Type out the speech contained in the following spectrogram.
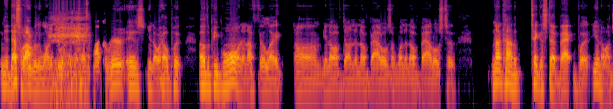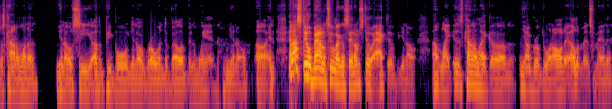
that's what I really want to do. in my career is, you know, help put other people on, and I feel like um, you know, I've done enough battles and won enough battles to not kind of take a step back, but you know, I just kind of want to, you know, see other people, you know, grow and develop and win, you know. Uh and and I still battle too, like I said, I'm still active, you know. I'm like it's kind of like um, you know, I grew up doing all the elements, man, and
